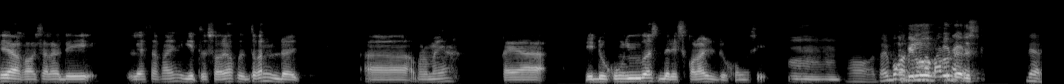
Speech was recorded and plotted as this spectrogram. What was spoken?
Iya kalau misalnya di lihat Stefani gitu soalnya waktu itu kan udah eh, apa namanya kayak didukung juga dari sekolah didukung sih. Hmm. Oh, tapi bukan Tapi lu sekolah lu basket. dari ya? Der,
